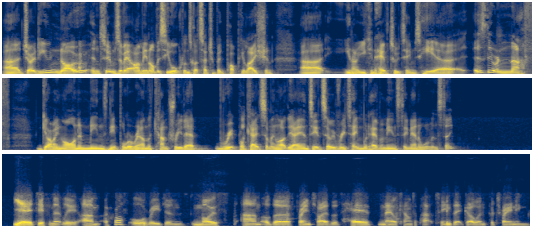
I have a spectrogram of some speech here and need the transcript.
Uh, Joe, do you know in terms of our? I mean, obviously Auckland's got such a big population. Uh, you know, you can have two teams here. Is there enough? Going on in men's netball around the country to replicate something like the ANZ so every team would have a men's team and a women's team? Yeah, definitely. Um, across all regions, most um, of the franchises have male counterpart teams that go in for trainings.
